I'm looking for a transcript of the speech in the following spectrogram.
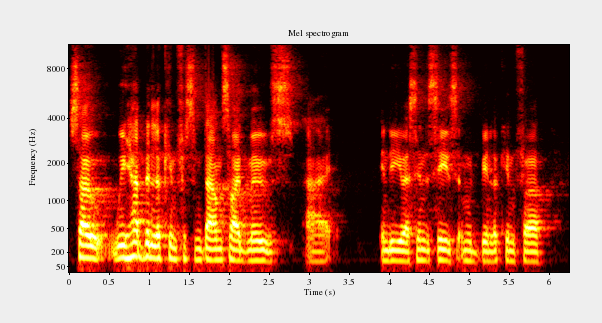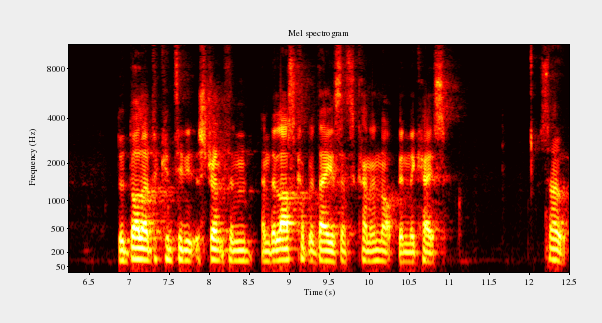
So we had been looking for some downside moves uh, in the US indices, and we've been looking for the dollar to continue to strengthen. And the last couple of days, that's kind of not been the case. So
